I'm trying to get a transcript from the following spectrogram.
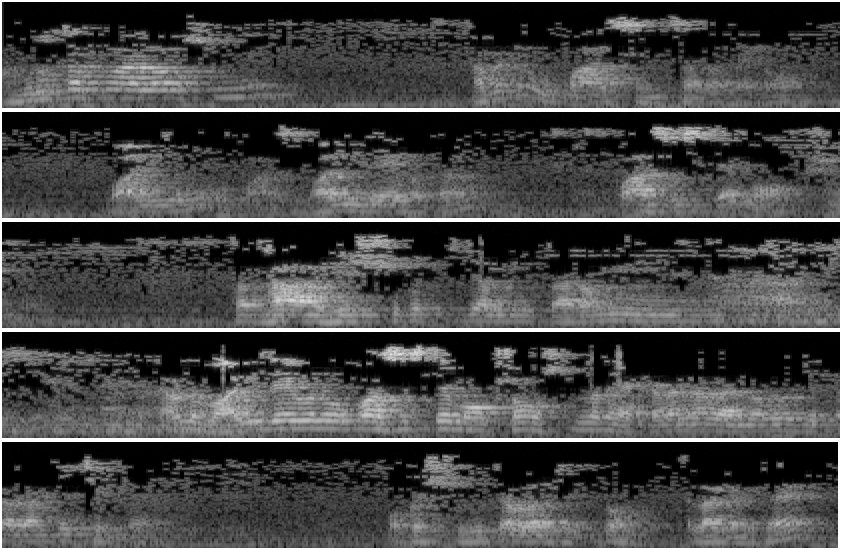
అమృతత్వం ఎలా వస్తుంది. కాబట్టి ఉపాసించవలేము వాయువుని ఉపాసి వాయుదేవతను ఉపాసిస్తే మోక్షం. తథాహిశ్రుత్యంతరం కాబట్టి వాయుదేవుని ఉపాసిస్తే మోక్షం వస్తుందని ఎక్కడైనా వేదంలో చెప్పారంటే చెప్పారు. ఒక శృతి అలా చెప్తాం. ఎలాగంటే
